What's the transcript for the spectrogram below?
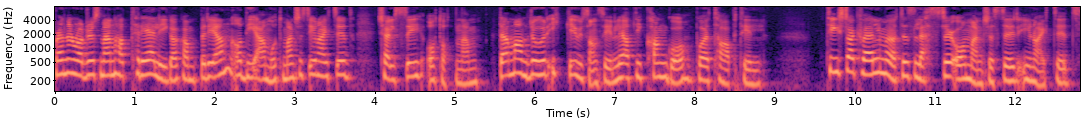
Brennan Rodgers menn har tre ligakamper igjen, og de er mot Manchester United, Chelsea og Tottenham. Det er med andre ord ikke usannsynlig at de kan gå på et tap til. Tirsdag kveld møtes Leicester og Manchester United.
